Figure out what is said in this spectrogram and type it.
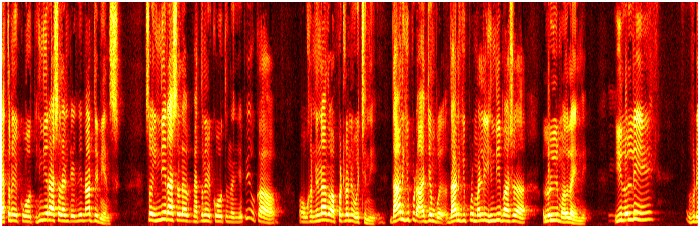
పెత్తనం ఎక్కువ అవుతుంది హిందీ రాష్ట్రాలు అంటే ఏంటి నార్త్ ఇండియన్స్. సో హిందీ రాష్ట్రాల పెత్తనం ఎక్కువ అవుతుందని చెప్పి ఒక ఒక నినాదం అప్పట్లోనే వచ్చింది. దానికి ఇప్పుడు ఆద్యం దానికి ఇప్పుడు మళ్ళీ హిందీ భాష లొల్లి మొదలైంది. ఈ లొల్లి ఇప్పుడు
